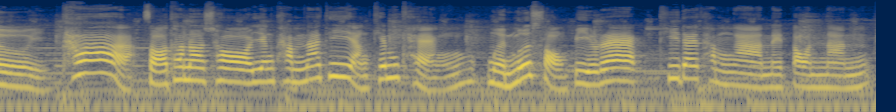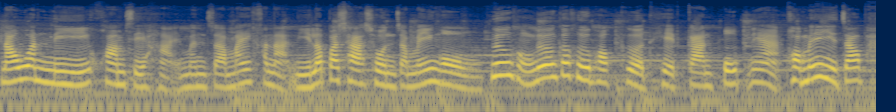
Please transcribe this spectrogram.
เลย ถ้าสทนชยังทำหน้าที่อย่างเข้มแข็งเหมือนเมื่อ 2 ปีแรกที่ได้ทำงานในตอนนั้น ณ วันนี้ความเสียหายมันจะไม่ขนาดนี้แล้วประชาชนจะไม่งง เรื่องของเรื่องก็คือพอเกิดเหตุการณ์ปุ๊บเนี่ยพอไม่มีเจ้าภ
